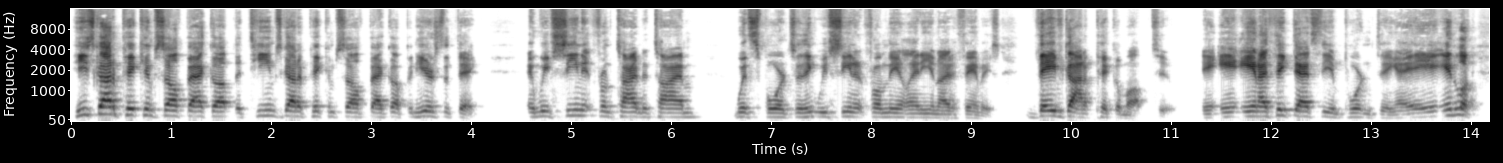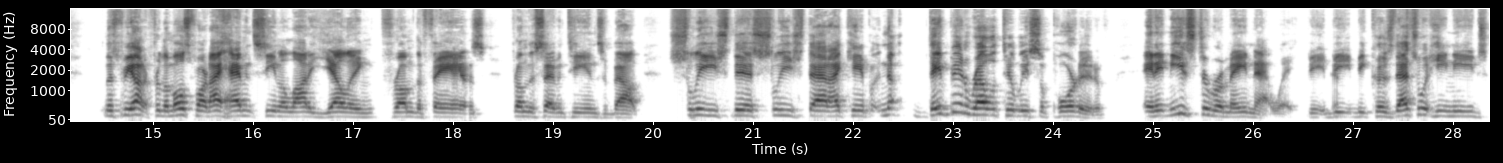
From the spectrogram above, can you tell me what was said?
he's got to pick himself back up. The team's got to pick himself back up. And here's the thing, and we've seen it from time to time with sports. I think we've seen it from the Atlanta United fan base. They've got to pick them up too, and, and I think that's the important thing. And look, let's be honest. For the most part, I haven't seen a lot of yelling from the fans from the 17s about Slisz this, Slisz that. I can't. No, they've been relatively supportive, and it needs to remain that way be, be, because that's what he needs,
